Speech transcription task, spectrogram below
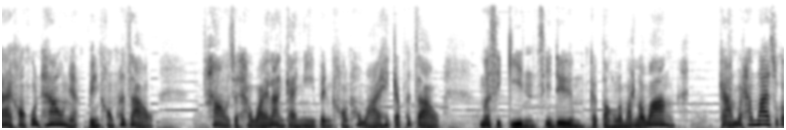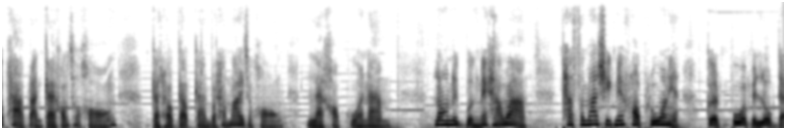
กายของคนเฮาเนี่ยเป็นของพระเจ้าเฮาจะถวายร่างกายนี้เป็นของถวายให้กับพระเจ้า เมื่อสิกิน สิดื่มก็ต้องระมัดระวัง การบ่ทำลายสุขภาพร่างกายของเจ้าของก็เท่ากับการบ่ทำลายเจ้าของ และครอบครัวนำลองนึกเบิ่งนะคะว่า ถ้าสมาชิกในครอบครัวเนี่ยเกิดป่วยเป็นโรคใด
